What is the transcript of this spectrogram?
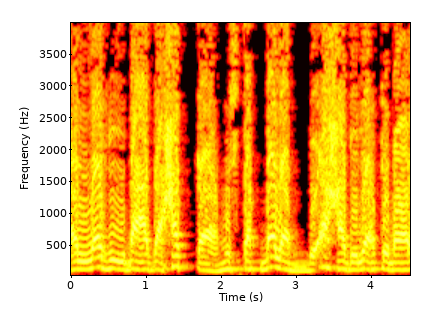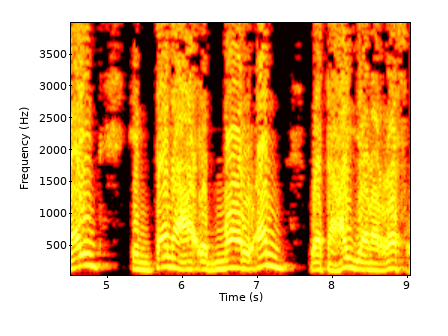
الذي بعد حتى مستقبلا بأحد الاعتبارين امتنع إضمار أن وتعين الرفع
